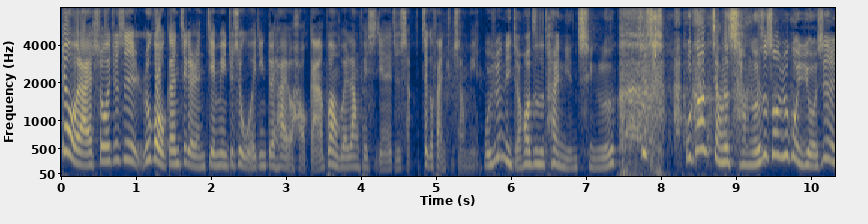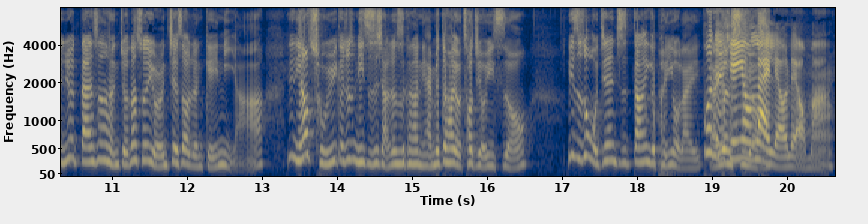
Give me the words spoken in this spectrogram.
对我来说，就是如果我跟这个人见面，就是我一定对他有好感，不然我不会浪费时间在这上这个饭局上面。我觉得你讲话真的太年轻了。就是我刚刚讲的场合是说，如果有些人因为单身很久，那所以有人介绍人给你啊，你要处于一个就是你只是想认识看看，你还没对他有超级有意思哦。你只说我今天只是当一个朋友来，不能先用赖聊聊吗？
